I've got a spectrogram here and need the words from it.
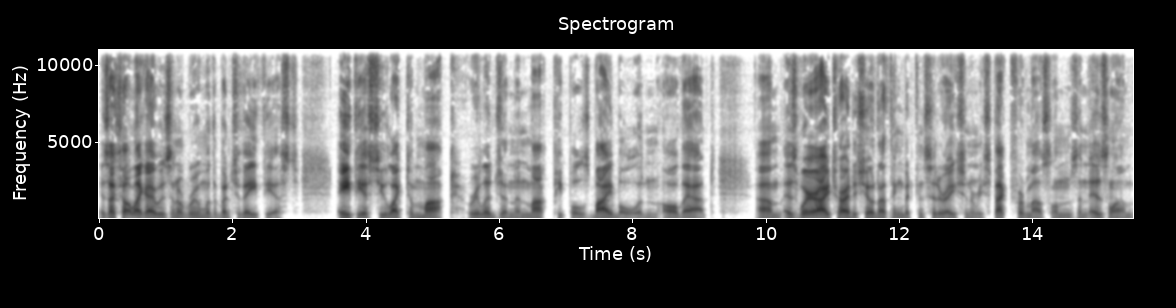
is I felt like I was in a room with a bunch of atheists. Atheists who like to mock religion and mock people's Bible and all that um, is where I try to show nothing but consideration and respect for Muslims and Islam.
